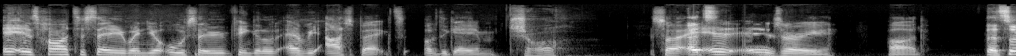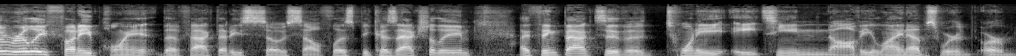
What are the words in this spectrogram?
it is hard to say when you're also thinking of every aspect of the game. Sure. So it, it it is very hard. That's a really funny point, the fact that he's so selfless, because actually, I think back to the 2018 Navi lineups where, or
